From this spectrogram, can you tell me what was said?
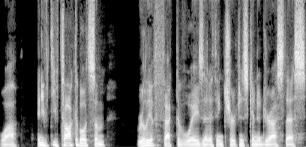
Wow. And you've you've talked about some really effective ways that I think churches can address this.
